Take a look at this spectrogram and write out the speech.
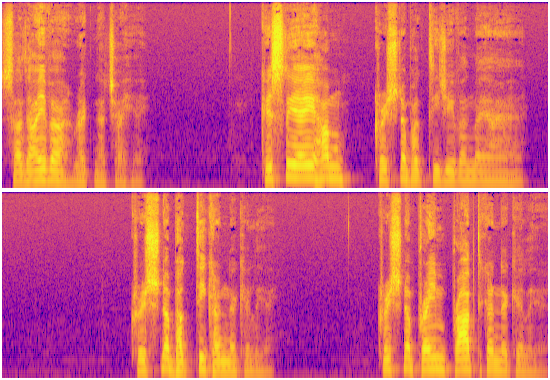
सदैव रखना चाहिए। किस लिए हम कृष्ण भक्ति जीवन में आए हैं? कृष्ण भक्ति करने के लिए, कृष्ण प्रेम प्राप्त करने के लिए।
